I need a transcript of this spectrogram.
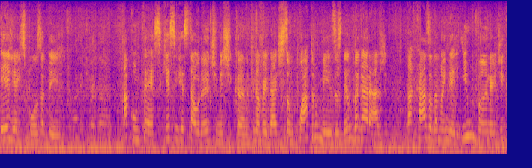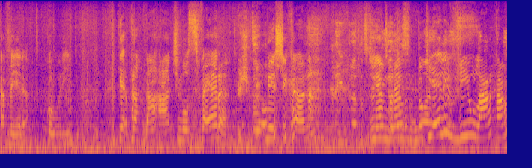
ele e a esposa dele. Olha que legal. Acontece que esse restaurante mexicano, que na verdade são quatro mesas dentro da garagem da casa da mãe dele e um banner de caveira colorido, que é para dar a atmosfera Mexicano. mexicana, Lembrando, lembrando do que ele viu lá, tá?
